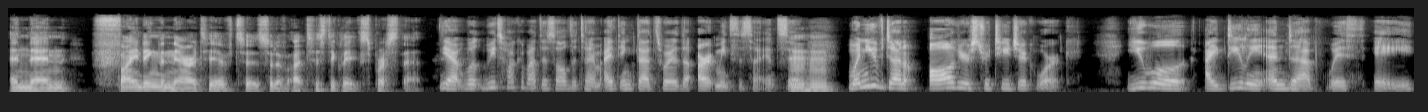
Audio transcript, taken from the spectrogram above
and then finding the narrative to sort of artistically express that Yeah. Well, we talk about this all the time. I think that's where the art meets the science. So Mhm. when you've done all of your strategic work, you will ideally end up with a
